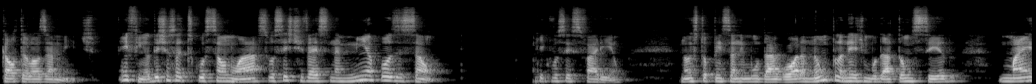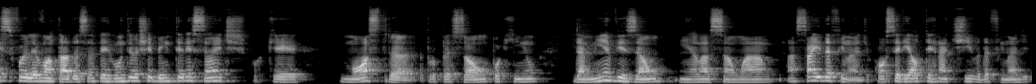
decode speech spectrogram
cautelosamente. Enfim, eu deixo essa discussão no ar. Se você estivesse na minha posição, o que, que vocês fariam? Não estou pensando em mudar agora, não planejo mudar tão cedo, mas foi levantada essa pergunta e eu achei bem interessante, porque mostra para o pessoal um pouquinho da minha visão em relação a, a sair da Finlândia. Qual seria a alternativa da Finlândia?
